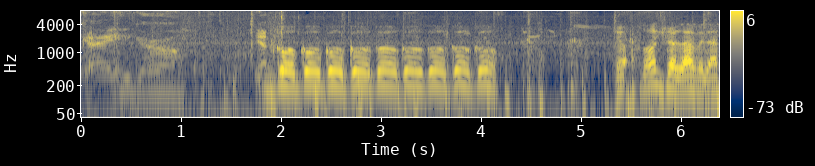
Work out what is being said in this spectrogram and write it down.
Okay, girl. Yep. Go go go go go go go go go Tiens, faudra que je la lave, elle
